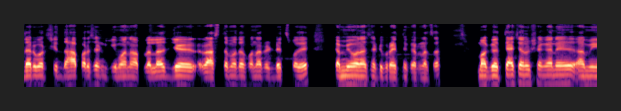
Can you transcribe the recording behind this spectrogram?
दरवर्षी दहा पर्सेंट किमान आपल्याला जे रास्त्यामध्ये होणाऱ्या डेथ्समध्ये कमी होण्यासाठी प्रयत्न करण्याचा. मग त्याच्या अनुषंगाने आम्ही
